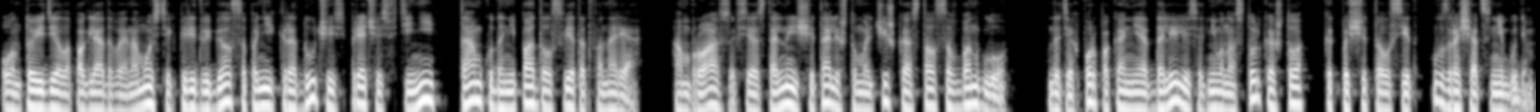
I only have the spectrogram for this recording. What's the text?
Он, то и дело, поглядывая на мостик, передвигался по ней, крадучись, прячась в тени, там, куда не падал свет от фонаря. Амбруаз и все остальные считали, что мальчишка остался в Банглу, до тех пор, пока не отдалились от него настолько, что, как посчитал Сид, возвращаться не будем.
